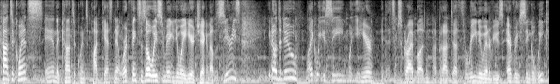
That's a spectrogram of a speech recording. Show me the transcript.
Consequence, and the Consequence Podcast Network. Thanks as always for making your way here, checking out the series. You know what to do. Like what you see, what you hear, hit that subscribe button. I put out uh, three new interviews every single week.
